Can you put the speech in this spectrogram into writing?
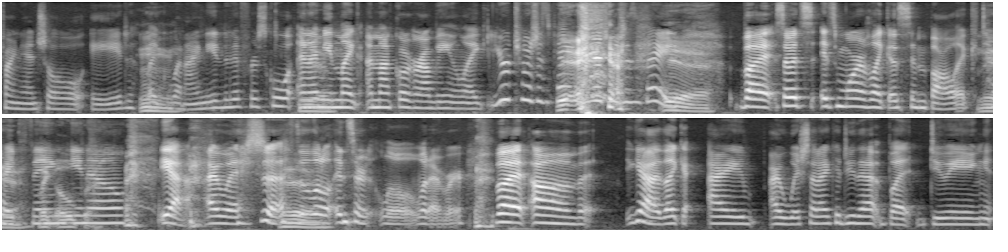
financial aid like mm. when I needed it for school. And yeah. I mean like I'm not going around being like your tuition's paid, yeah. your tuition's paid. yeah. But so it's it's more of like a symbolic type yeah, thing, like you know. yeah, I wish. it's a little insert little whatever. But um yeah like i i wish that i could do that but doing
